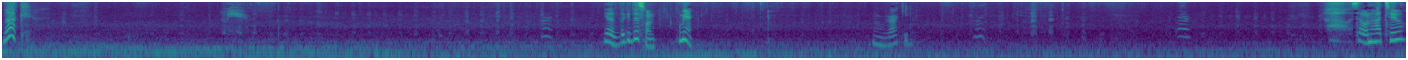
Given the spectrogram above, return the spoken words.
Look. Come here. Yeah, look at this one. Come here. Mm, Rocky. Oh, is that one hot too?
